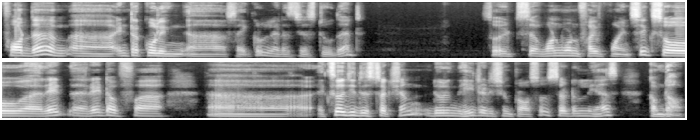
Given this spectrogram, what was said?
for the uh, intercooling uh, cycle let us just do that. So, it is 115.6 so uh, rate rate of exergy destruction during the heat addition process certainly has come down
